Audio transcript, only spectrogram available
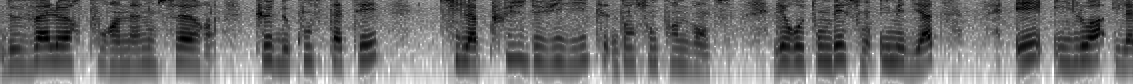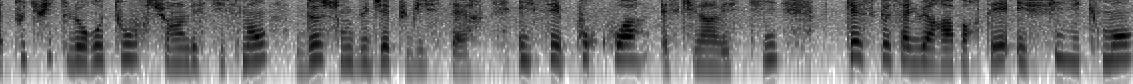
de valeur pour un annonceur que de constater qu'il a plus de visites dans son point de vente. Les retombées sont immédiates et il a, tout de suite le retour sur investissement de son budget publicitaire. Il sait pourquoi est-ce qu'il a investi, qu'est-ce que ça lui a rapporté et physiquement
